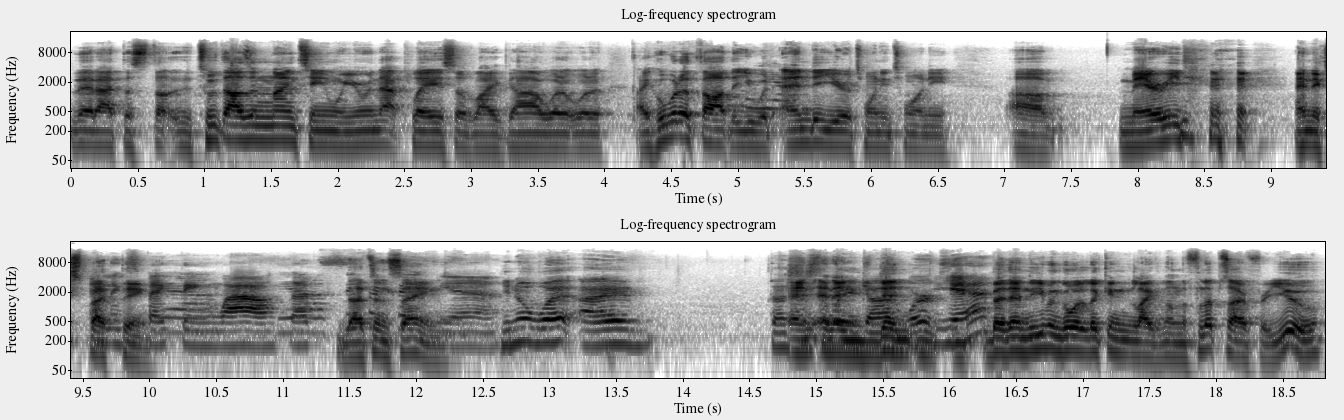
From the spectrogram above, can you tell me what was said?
that at the start, 2019, when you were in that place of like, God, what, what, like, who would have thought that you would Yeah. end the year 2020 um, married and And expecting? expecting. Yeah. Wow. yeah, That's That's insane. yeah. You know what? I. That's and just and the way then God then works. Yeah. but then even go looking like on the flip side for you,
